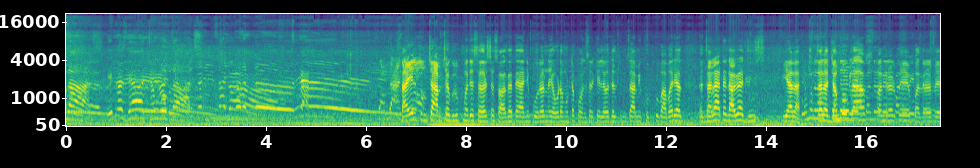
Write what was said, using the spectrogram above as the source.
ग्लास. एकच ध्यास जम्बो ग्लास साहिल तुमच्या आमच्या ग्रुपमध्ये सहर्ष स्वागत आहे आणि पोरांना एवढा मोठा स्पॉन्सर केल्याबद्दल तुमचं आम्ही खूप खूप आभारी आहोत. तर चला आता जाऊया ज्यूस पियाला. चला जम्बो ग्लास पंधरा रुपये पंधरा रुपये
